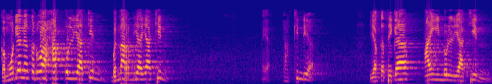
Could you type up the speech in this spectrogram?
Kemudian yang kedua hakul yakin, benar dia yakin. Ya, yakin dia. Yang ketiga ainul yakin.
